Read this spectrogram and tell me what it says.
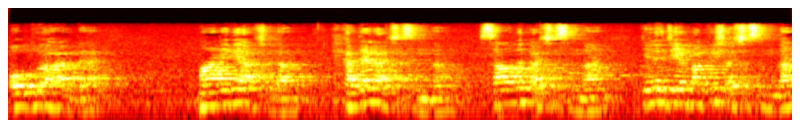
olduğu halde manevi açıdan, kader açısından, sağlık açısından, geleceğe bakış açısından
